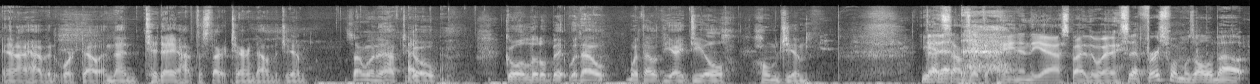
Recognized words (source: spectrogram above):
and I haven't worked out. And then today I have to start tearing down the gym. So I'm going to have to go go a little bit without without the ideal home gym. Yeah, that, sounds like a pain in the ass. By the way. So that first one was all about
